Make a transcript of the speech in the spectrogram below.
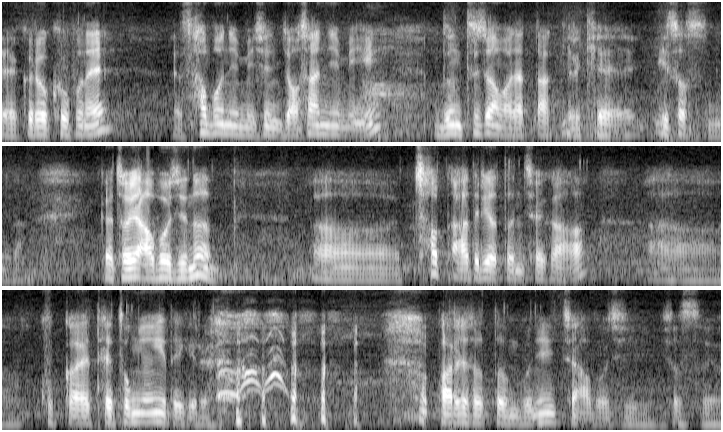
예, 그리고 그분의 사모님이신 여사님이 눈 뜨자마자 딱 이렇게 있었습니다. 그러니까 저희 아버지는 어, 첫 아들이었던 제가 아, 국가의 대통령이 되기를 바라셨던 분이 제 아버지셨어요.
